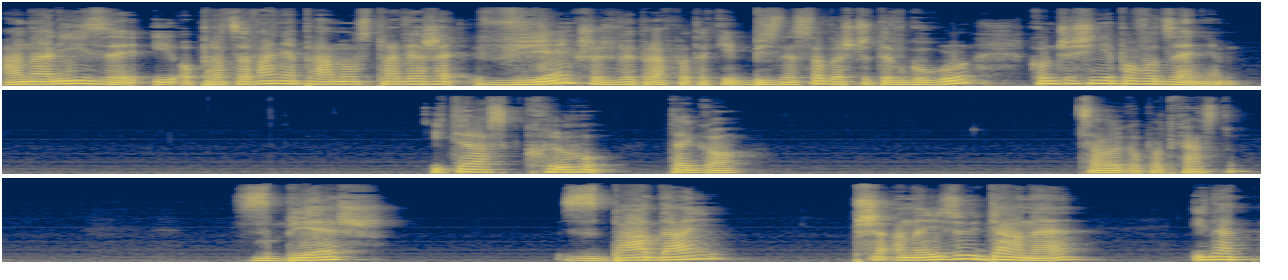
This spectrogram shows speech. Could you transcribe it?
analizy i opracowania planu sprawia, że większość wypraw po takie biznesowe szczyty w Google kończy się niepowodzeniem. I teraz clue tego całego podcastu. Zbierz, zbadaj, przeanalizuj dane i na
